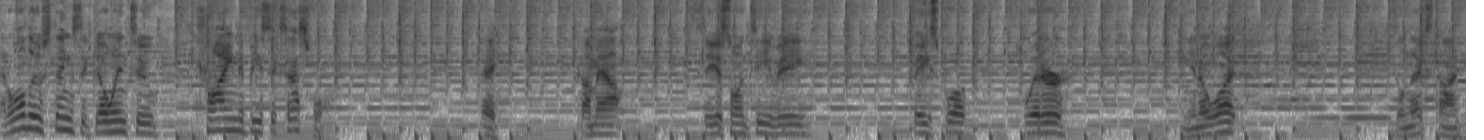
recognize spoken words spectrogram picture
and all those things that go into trying to be successful. Hey, come out, see us on TV, Facebook, Twitter. You know what? Till next time,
